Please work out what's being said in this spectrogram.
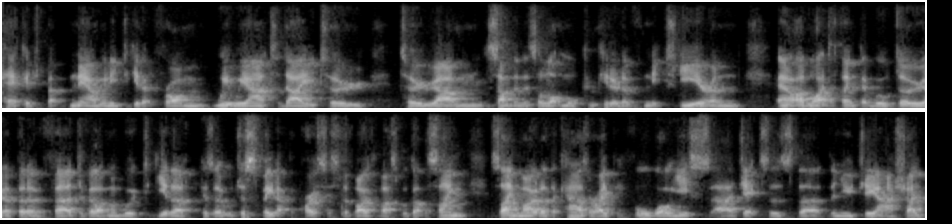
package, but now we need to get it from where we are today to to um, something that's a lot more competitive next year. And, and I'd like to think that we'll do a bit of uh, development work together because it will just speed up the process for both of us. We've got the same same motor. The cars are AP4. While yes, uh, Jack's is the the new GR shape.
